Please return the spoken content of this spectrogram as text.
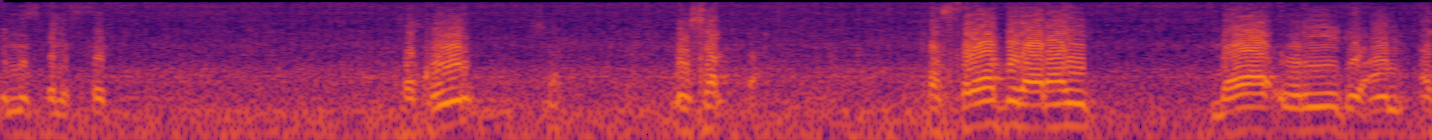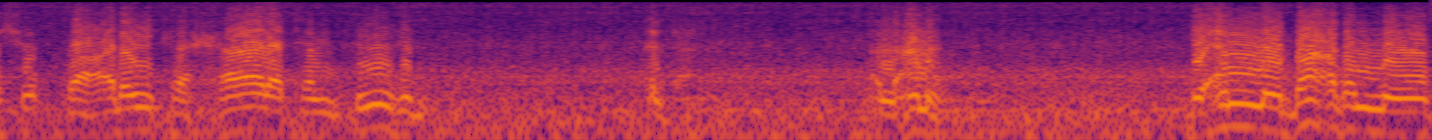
بالنسبة للست تكون مشقة. فالصواب لا ريب لا أريد أن أشق عليك حال تنفيذ العمل. لأن بعض الناس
